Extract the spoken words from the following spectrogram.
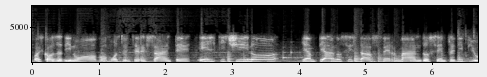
qualcosa di nuovo, molto interessante e il Ticino pian piano si sta affermando sempre di più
